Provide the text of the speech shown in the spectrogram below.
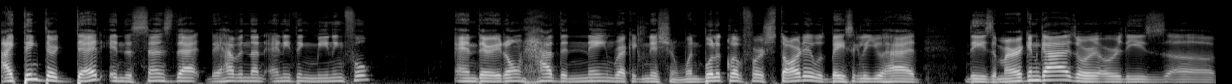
I think they're dead in the sense that they haven't done anything meaningful and they don't have the name recognition. When Bullet Club first started, it was basically you had these American guys or, or these uh,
